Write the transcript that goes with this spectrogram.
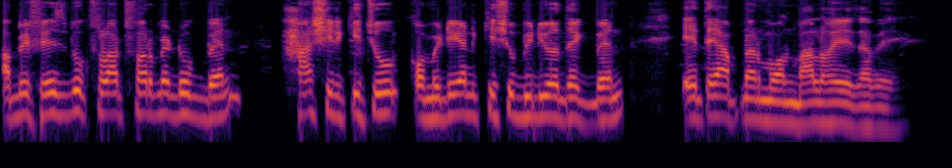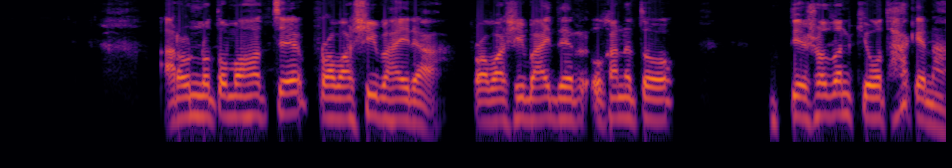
আপনি ফেসবুক প্ল্যাটফর্মে ঢুকবেন, হাসির কিছু কমেডিয়ান কিছু ভিডিও দেখবেন, এতে আপনার মন ভালো হয়ে যাবে। আর অন্যতম হচ্ছে প্রবাসী ভাইরা। প্রবাসী ভাইদের ওখানে তো আত্মীয় স্বজন কেউ থাকে না।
